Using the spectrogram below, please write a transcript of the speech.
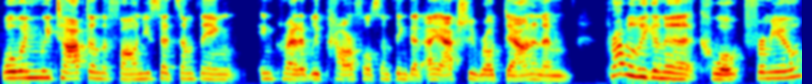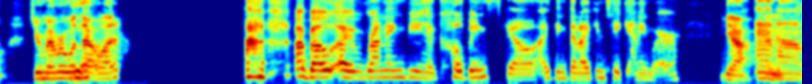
Well, when we talked on the phone, you said something incredibly powerful, something that I actually wrote down, and I'm probably going to quote from you. Do you remember what yeah. that was? About uh, running being a coping skill, I think that I can take anywhere. Yeah, and um,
